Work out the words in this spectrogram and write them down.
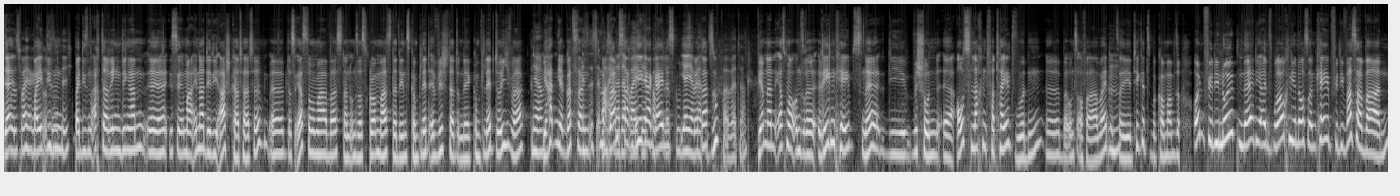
der, aber das war ja bei, diesen, bei diesen Achterring-Dingern äh, ist ja immer einer, der die Arschkarte hatte. Äh, das erste Mal war es dann unser Scrum Master, den es komplett erwischt hat und der komplett durch war. ja. Wir hatten ja Gott sei Dank am Samstag dabei, mega der geiles, gutes ja, ja, wir Wetter. hatten super Wetter. Wir haben dann erstmal unsere Regencapes, ne, die wir schon äh, auslachend verteilt wurden äh, bei uns auf der Arbeit, Mhm. als wir die Tickets bekommen haben, so, und für die Nulpen, ne, die eins brauchen hier noch so ein Cape für die Wasserbahn.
